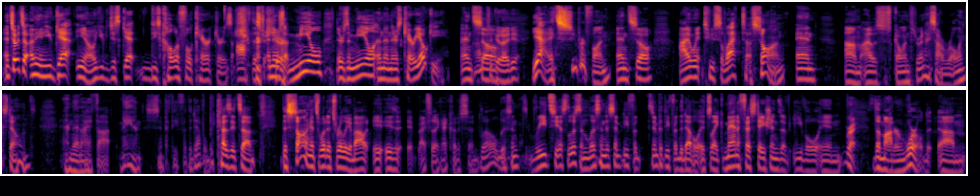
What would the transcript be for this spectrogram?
And so it's, a, I mean, you get, you know, you just get these colorful characters off the street. And there's a meal, there's a meal, and then there's karaoke. And so a good idea. Yeah, it's super fun. And so I went to select a song, and um, I was just going through, and I saw Rolling Stones. And then I thought, man, sympathy for the devil, because it's a the song. It's what it's really about. It is I feel like I could have said, well, listen, read C.S. Lewis and listen to sympathy for sympathy for the devil. It's like manifestations of evil in Right. the modern world. Um,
